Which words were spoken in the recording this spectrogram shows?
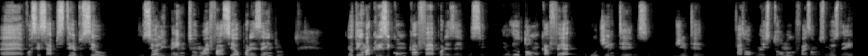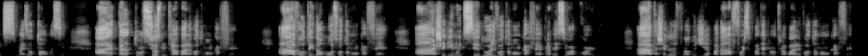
É, você se abster do seu, do seu alimento não é fácil. Eu, por exemplo, eu tenho uma crise com o café, por exemplo. Assim. Eu, eu tomo café o dia inteiro, assim, o dia inteiro. Faz mal pro meu estômago, faz mal pros meus dentes, mas eu tomo, assim. Ah, tô ansioso no trabalho, vou tomar um café. Ah, voltei do almoço, vou tomar um café. Ah, cheguei muito cedo hoje, vou tomar um café para ver se eu acordo. Ah, tá chegando o final do dia para dar uma força para terminar o trabalho, vou tomar um café.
